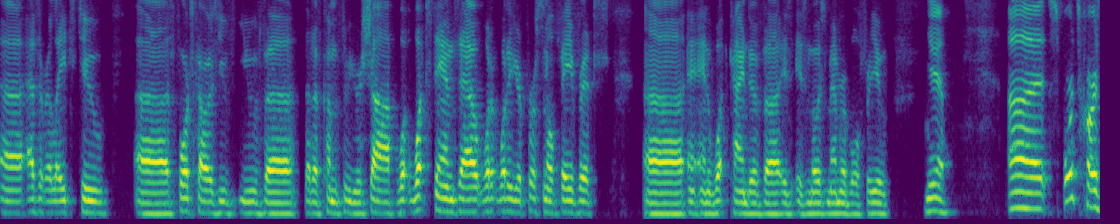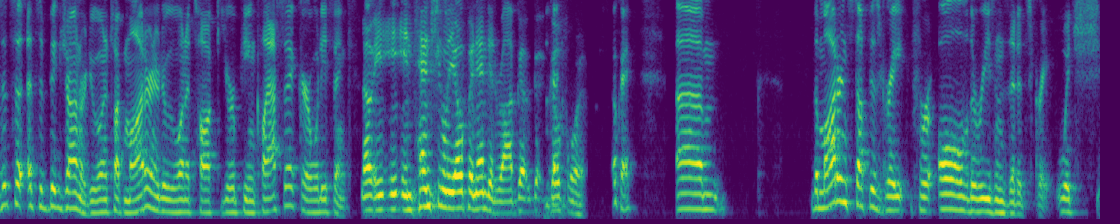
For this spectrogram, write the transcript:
uh, as it relates to uh, sports cars you've you've uh, that have come through your shop. What what stands out? What what are your personal favorites? Uh, and, and, what kind of uh, is is most memorable for you? Yeah. Uh, sports cars, it's a it's a big genre. Do we want to talk modern or do we want to talk European classic or what do you think? No, I- intentionally open ended, Rob. Go go, okay. go, for it. Okay. Um, the modern stuff is great for all the reasons that it's great, which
